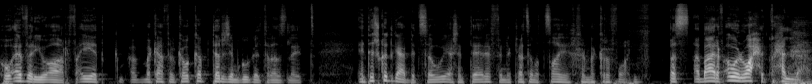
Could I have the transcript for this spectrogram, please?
هو wherever you are في أي مكان في الكوكب ترجم Google Translate انت إيش كنت قاعد بتسوي عشان تعرف انك لازم تصيح في الميكروفون؟ بس بعرف أول واحد حلها.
